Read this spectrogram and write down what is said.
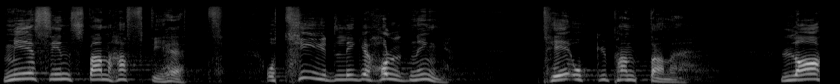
Med sin standhaftighet og tydelige holdning til okkupantene la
